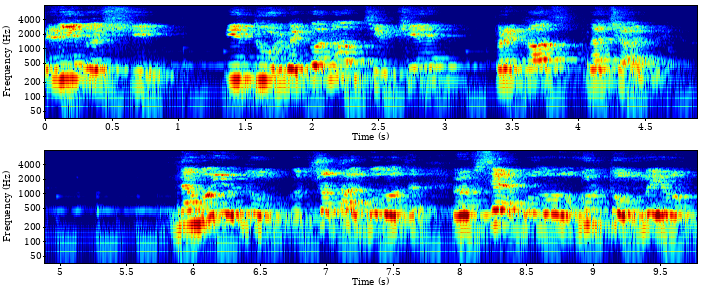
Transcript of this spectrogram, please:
лінощі і дур виконавців чи приказ начальника. На мою думку, що так було все було гуртом мигом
